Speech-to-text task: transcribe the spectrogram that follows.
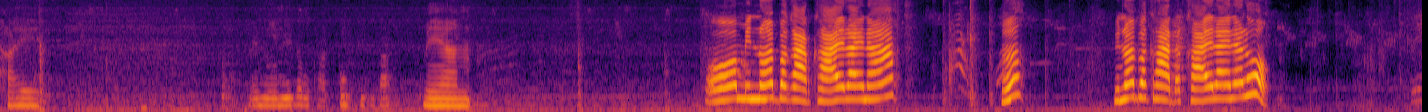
ไทยๆเมนูนี้ต้องผัดปุ๊บกินปั๊บๆแมนโอ้มินน้อยประกาศขายอะไรนะฮะมินน้อยประกาศขายอะไรนะลูก นี่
